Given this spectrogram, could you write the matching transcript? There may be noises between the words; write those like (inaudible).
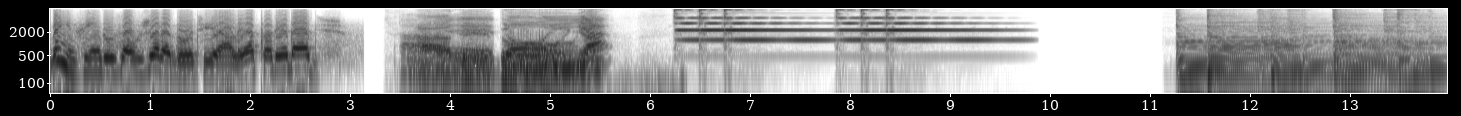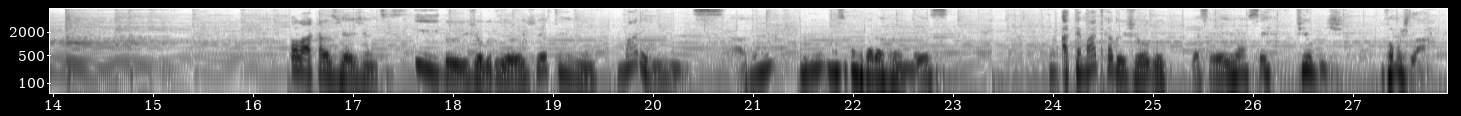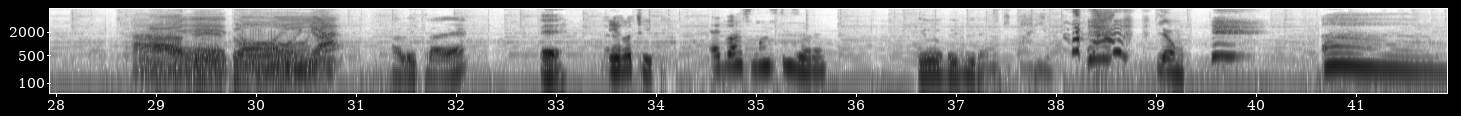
Bem-vindos ao gerador de aleatoriedades. A dedonha. Olá, caros viajantes. E no jogo de hoje eu tenho Marilyn Savin e nossa convidada Vanessa. A temática do jogo dessa vez vão ser filmes. Vamos lá. A dedonha. A letra é É. Eurotrip. Eduardo Mãos de Tesoura. Eu e o meu Miranda. Que pariu. (laughs) Te amo. Ah.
